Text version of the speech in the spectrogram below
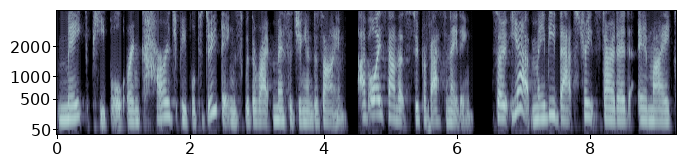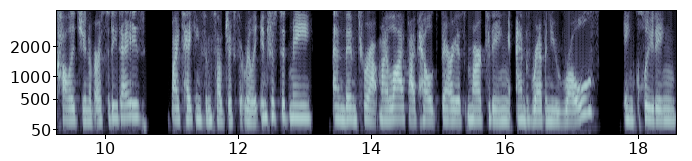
make people or encourage people to do things with the right messaging and design. I've always found that super fascinating. So yeah, maybe that street started in my college university days by taking some subjects that really interested me. And then throughout my life, I've held various marketing and revenue roles, including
